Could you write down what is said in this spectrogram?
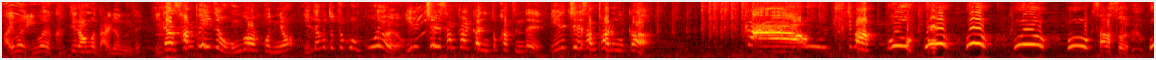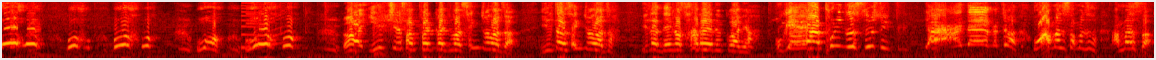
아 이번 이번에 극딜 한번 날렸는데 일단 3페이지 온 것 같거든요. 이때부터 조금 꼬여요. 1738까지 똑같은데 1738이니까 까우 죽지 마. 오오오오오 살았어요. 오오오오오오아 1738까지만 생존하자. 일단 생존하자. 일단 내가 살아야 될 거 아니야. 오케이 야 프리드 쓸 수 있. 야, 네, 맞죠. 오, 안 맞았어, 안 맞았어, 안 맞았어.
